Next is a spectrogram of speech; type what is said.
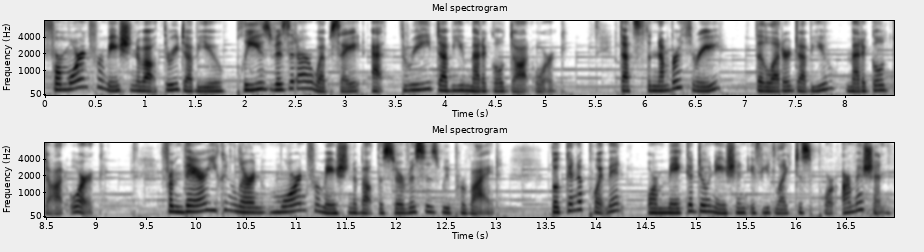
For more information about 3W, please visit our website at 3wmedical.org. That's the number 3 the letter W, medical.org. From there, you can learn more information about the services we provide, book an appointment, or make a donation if you'd like to support our mission.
